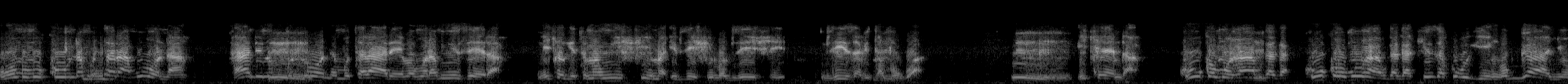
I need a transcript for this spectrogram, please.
uwo mumukunda mutaramubona kandi Mm. none mutarareba muramwizera ni cyo gituma mwishima ibyishimo byinshi byiza bitavugwa. Mm, icyenda kuko muhabwa aga- kuko muhabwa agakiza k'ubugingo bwanyu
